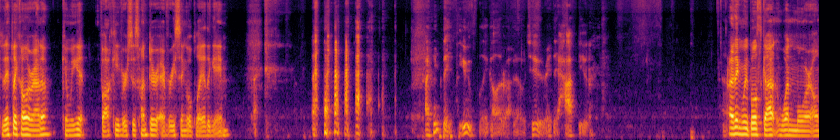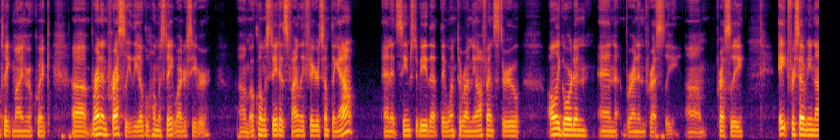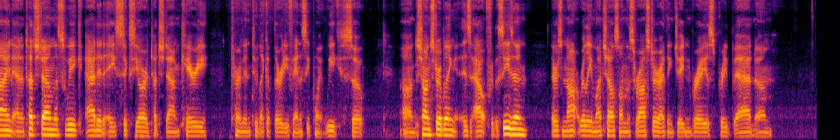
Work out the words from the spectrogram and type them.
Do they play Colorado? Can we get Vaki versus Hunter every single play of the game? I think they do play Colorado too, right? They have to. I think we both got one more. I'll take mine real quick. Uh, Brennan Presley, the Oklahoma State wide receiver. Um, Oklahoma State has finally figured something out, and it seems to be that they want to run the offense through Ollie Gordon and Brennan Presley. Um, Presley, eight for 79 and a touchdown this week, added a six yard touchdown carry, turned into like a 30 fantasy point week. So um, De'Zhaun Stribling is out for the season. There's not really much else on this roster. I think Jaden Bray is pretty bad. Um,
